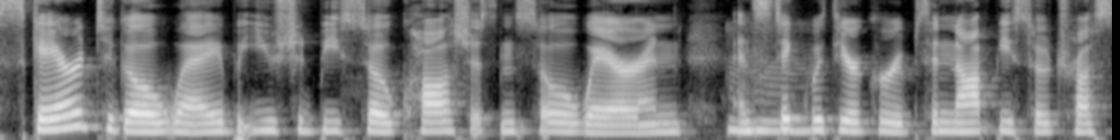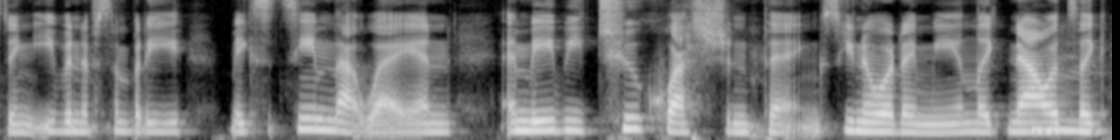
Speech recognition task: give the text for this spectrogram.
scared to go away but you should be so cautious and so aware and and mm-hmm. stick with your groups and not be so trusting even if somebody makes it seem that way and and maybe to question things you know what i mean like now mm-hmm. it's like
